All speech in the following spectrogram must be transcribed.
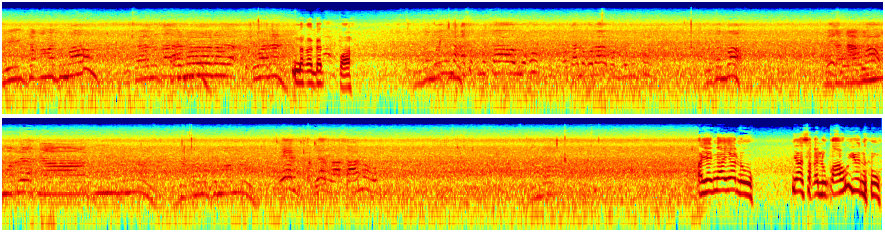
Eh, diyan ka nga dumaan. Kaya natali Ano, na, iwanan. Nakagat pa. Nasaan ba? Nagtatabi mo naman rin, kaya di naman. Diyan ka naman dumaan eh. Ayan nga yan, oh. Yan, sa kilukaho yun, oh.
